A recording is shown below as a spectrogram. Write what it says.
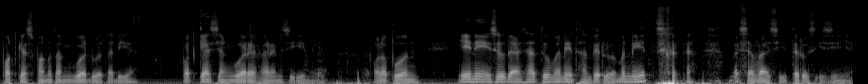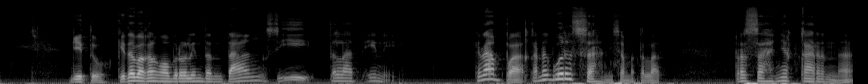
podcast panutan gue dua tadi ya podcast yang gue referensiin gitu. Walaupun ini sudah satu menit hampir dua menit sudah basa-basi terus isinya. Gitu. Kita bakal ngobrolin tentang si telat ini. Kenapa? Karena gue resah nih sama telat. Resahnya karena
